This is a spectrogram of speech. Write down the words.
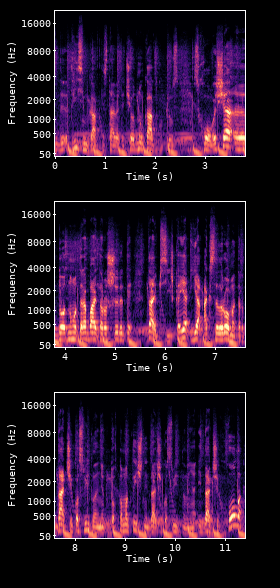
дві сім картки ставити, чи одну картку плюс сховище е, до 1 терабайта розширити. Type-C є, є акселерометр, датчик освітлення, тут автоматичний датчик освітлення і датчик хола.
